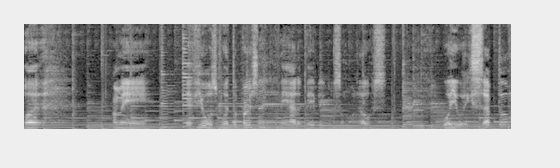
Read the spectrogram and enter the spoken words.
But I mean if you was with the person and they had a baby with someone else, will you accept them?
